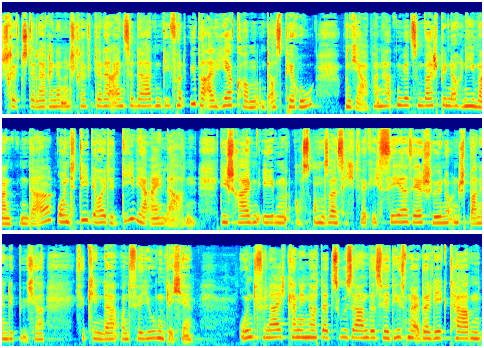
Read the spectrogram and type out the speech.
Schriftstellerinnen und Schriftsteller einzuladen, die von überall herkommen. Und aus Peru und Japan hatten wir zum Beispiel noch niemanden da. Und die Leute, die wir einladen, die schreiben eben aus unserer Sicht wirklich sehr, sehr schöne und spannende Bücher für Kinder und für Jugendliche. Und vielleicht kann ich noch dazu sagen, dass wir diesmal überlegt haben,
